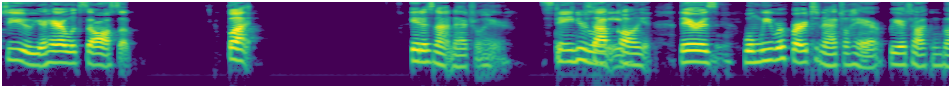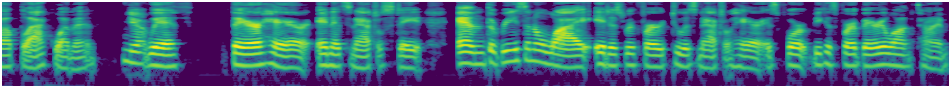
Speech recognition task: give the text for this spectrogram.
to you. Your hair looks awesome. But it is not natural hair. Stay in your Stop lane. calling it. There is when we refer to natural hair, we are talking about black women yeah. with their hair in its natural state. And the reason why it is referred to as natural hair is for because for a very long time,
